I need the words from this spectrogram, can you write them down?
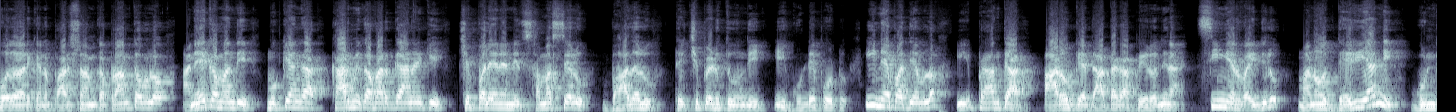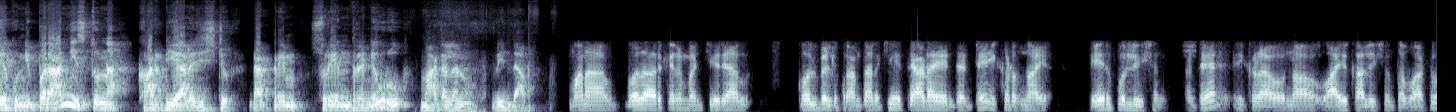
గోదావరికైన పారిశ్రామిక ప్రాంతంలో అనేక మంది ముఖ్యంగా కార్మిక వర్గానికి చెప్పలేనన్ని సమస్యలు బాధలు తెచ్చిపెడు పెడుతుంది ఈ గుండెపోటు. ఈ నేపథ్యంలో ఈ ప్రాంత ఆరోగ్య దాతగా పేరొందిన సీనియర్ వైద్యులు మనోధైర్యాన్ని గుండెకు నిబ్బరాన్ని ఇస్తున్న cardiologist doctor M Surendra Nehru మాటలను విందాం. మన గోదావరికని మంచిర్యాల కోల్బెల్ట్ ప్రాంతానికి తేడా ఏంటంటే ఇక్కడ ఉన్న ఎయిర్ పొల్యూషన్. అంటే ఇక్కడ ఉన్న వాయు కాలుష్యంతో పాటు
